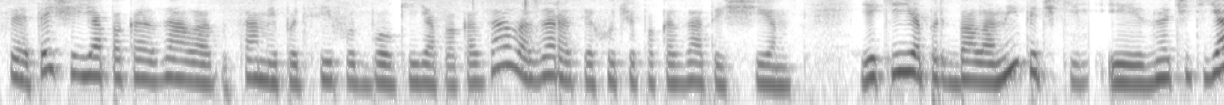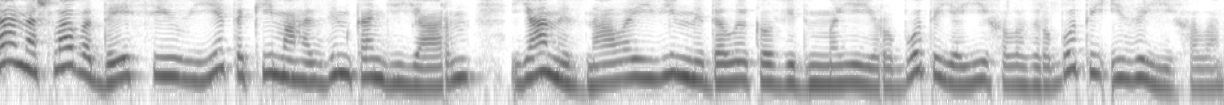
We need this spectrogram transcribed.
Все, те, що я показала саме по цій футболці, я показала. Зараз я хочу показати ще, які я придбала ниточки. І, значить, я знайшла в Одесі, є такий магазин Yarn. Я не знала, і він недалеко від моєї роботи. Я їхала з роботи і заїхала.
